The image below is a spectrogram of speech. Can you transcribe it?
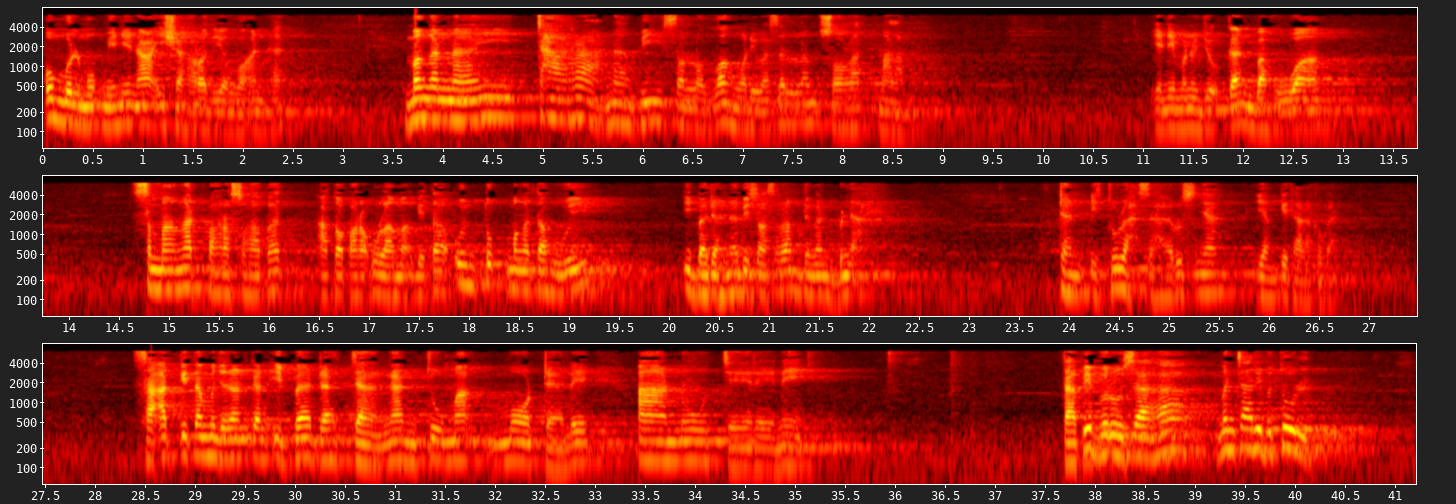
Ummul Mukminin Aisyah radhiyallahu anha mengenai cara Nabi Shallallahu alaihi wasallam salat malam. Ini menunjukkan bahwa semangat para sahabat atau para ulama kita untuk mengetahui ibadah Nabi SAW dengan benar. Dan itulah seharusnya yang kita lakukan. Saat kita menjalankan ibadah jangan cuma modale anu jerene. Tapi berusaha mencari betul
